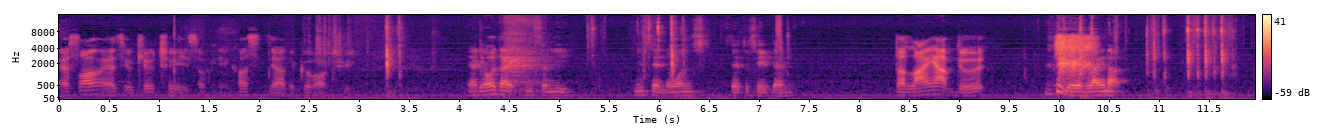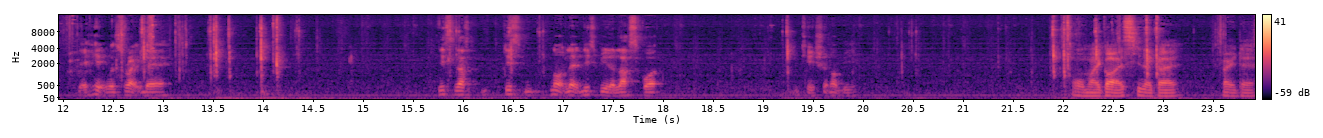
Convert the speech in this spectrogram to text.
As long as you kill three, it's okay. Cause they are the group of three. Yeah, they all died instantly. Means that no one's there to save them. The lineup, dude. they were lined up. Their head was right there. This last, this not let this be the last squad. Okay, should not be. Oh my god, I see that guy. Right there.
